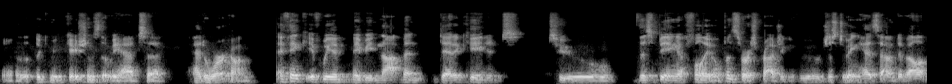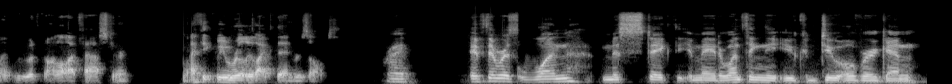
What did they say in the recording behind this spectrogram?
you know, the, the communications that we had to, had to work on. I think if we had maybe not been dedicated to this being a fully open source project, if we were just doing heads down development, we would have gone a lot faster. I think we really like the end result. Right. If there was one mistake that you made or one thing that you could do over again,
